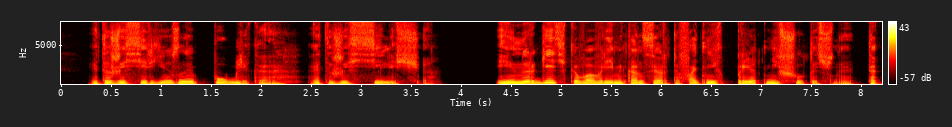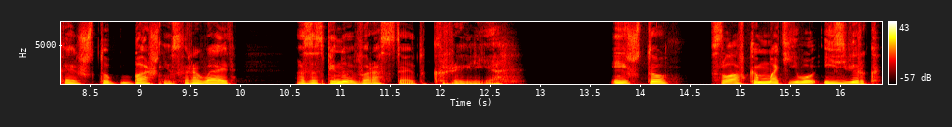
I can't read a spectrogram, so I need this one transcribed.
— это же серьезная публика, это же силище. И энергетика во время концертов от них прет нешуточная, такая, что башню срывает, а за спиной вырастают крылья. И что? Славка, мать его, изверг,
